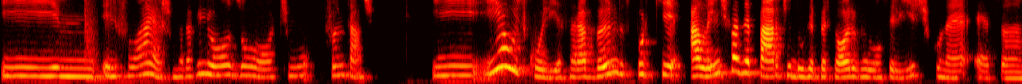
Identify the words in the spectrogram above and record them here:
E hum, ele falou, ah, acho maravilhoso, ótimo, fantástico. E, e, eu escolhi as sarabandas porque, além de fazer parte do repertório violoncelístico, né, essa,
